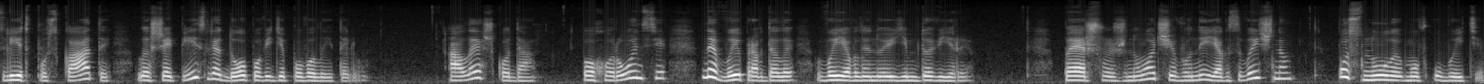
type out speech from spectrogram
слід впускати лише після доповіді повелителю. Але шкода, охоронці не виправдали виявленої їм довіри. Першої ж ночі вони, як звично, поснули, мов убиті.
